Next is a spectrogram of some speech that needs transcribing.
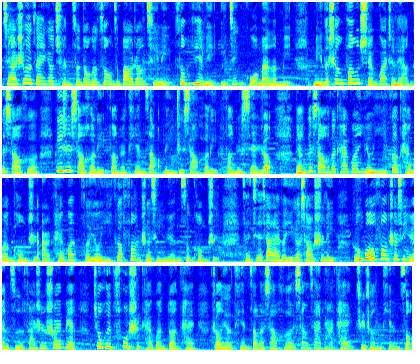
假设在一个全自动的粽子包装器里，粽叶里已经裹满了米，米的上方悬挂着两个小盒，一只小盒里放着甜枣，另一只小盒里放着咸肉。两个小盒的开关由一个开关控制，而开关则由一个放射性原子控制。在接下来的一个小时里，如果放射性原子发生衰变，就会促使开关断开，装有甜枣的小盒向下打开，制成甜粽。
